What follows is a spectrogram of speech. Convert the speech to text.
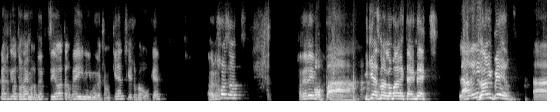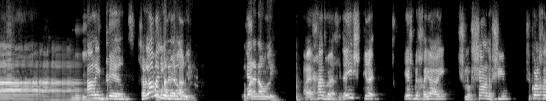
הולכת להיות עונה עם הרבה פציעות, הרבה אי נעימויות שם, כן? שיהיה ברור, כן? אבל בכל זאת, חברים. הגיע הזמן לומר את האמת. לארי? לארי ברד, אה... לארי ברד. עכשיו, למה אני אומר לארי? The one and only. האחד והיחיד. האיש, תראה, יש בחיי שלושה אנשים שכל אחד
